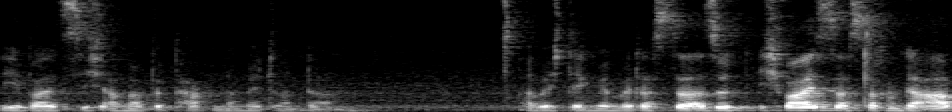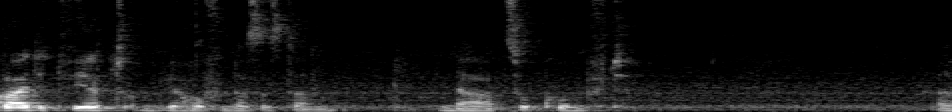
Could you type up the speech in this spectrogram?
jeweils sich einmal bepacken damit und dann. Aber ich denke, wenn wir das da, also ich weiß, dass daran gearbeitet wird und wir hoffen, dass es dann in naher Zukunft ähm,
